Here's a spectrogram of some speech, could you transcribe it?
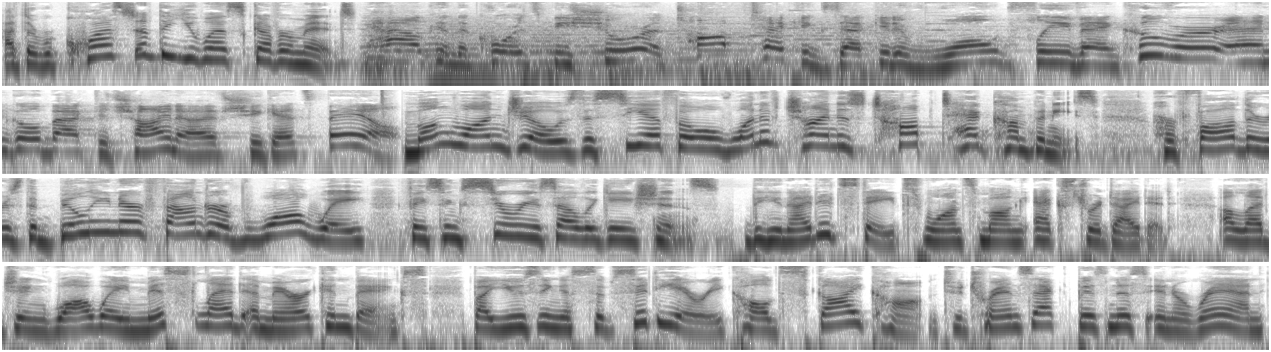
at the request of the U.S. government. How can the courts be sure a top tech executive won't flee Vancouver and go back to China if she gets bail? Meng Wanzhou is the CFO of one of China's top tech companies. Her father is the billionaire founder of Huawei, facing serious allegations. The United States wants Meng extradited, alleging Huawei misled American banks by using a subsidiary called Skycom to transact business in Iran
